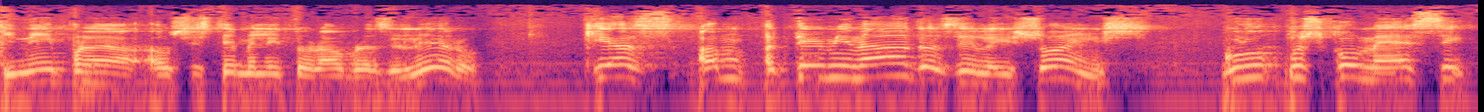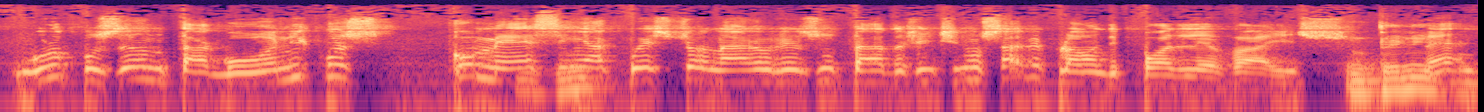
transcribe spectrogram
e nem para o sistema eleitoral brasileiro que as a, terminadas eleições grupos comecem, grupos antagônicos comecem uhum. a questionar o resultado. A gente não sabe para onde pode levar isso. Não tem né?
